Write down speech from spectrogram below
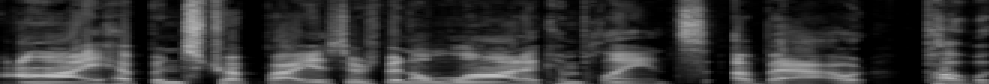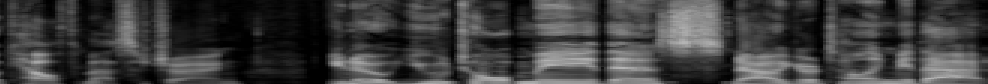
I have been struck by is there's been a lot of complaints about public health messaging. You know, you told me this, now you're telling me that.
